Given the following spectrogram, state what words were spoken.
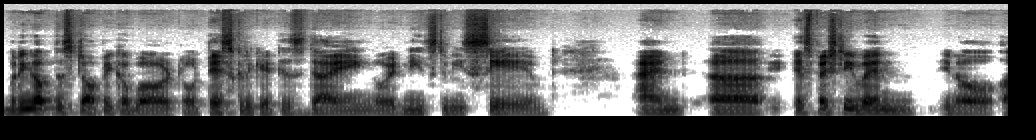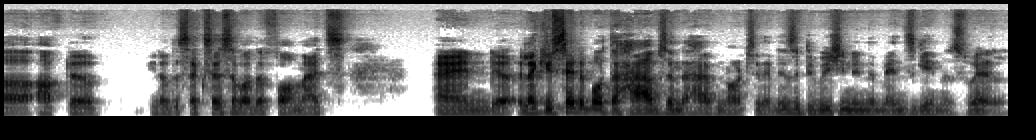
bring up this topic about oh Test cricket is dying or it needs to be saved, and uh, especially when you know uh, after you know the success of other formats and uh, like you said about the haves and the have-nots, there is a division in the men's game as well.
